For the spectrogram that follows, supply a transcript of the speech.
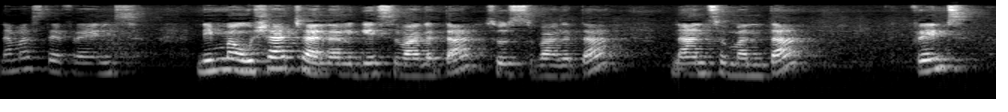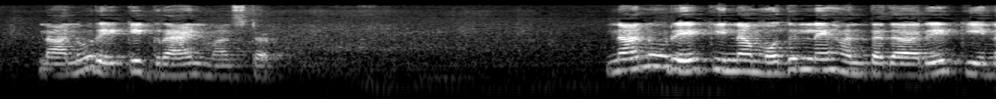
ನಮಸ್ತೆ ಫ್ರೆಂಡ್ಸ್ ನಿಮ್ಮ ಉಷಾ ಚಾನಲ್ಗೆ ಸ್ವಾಗತ, ಸುಸ್ವಾಗತ. ನಾನು ಸುಮಂತ. ಫ್ರೆಂಡ್ಸ್ ನಾನು ರೇಖಿ ಗ್ರ್ಯಾಂಡ್ ಮಾಸ್ಟರ್ ನಾನು ರೇಖಿನ ಮೊದಲನೇ ಹಂತದ ರೇಖಿನ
